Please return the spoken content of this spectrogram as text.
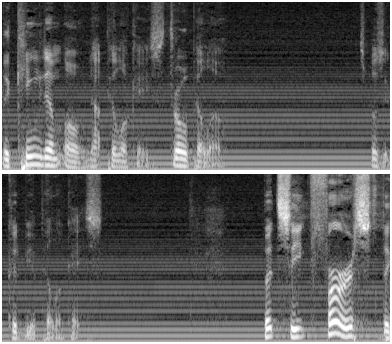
the kingdom, oh, not pillowcase, throw pillow. I suppose it could be a pillowcase. But seek first the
